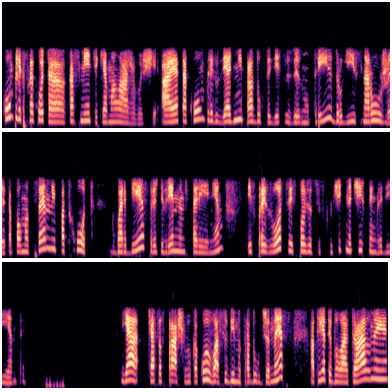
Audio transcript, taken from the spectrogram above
комплекс какой-то косметики омолаживающий, а это комплекс, где одни продукты действуют изнутри, другие снаружи. Это полноценный подход к борьбе с преждевременным старением, и в производстве используются исключительно чистые ингредиенты. Я часто спрашиваю, какой у вас любимый продукт GNS – Ответы бывают разные.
